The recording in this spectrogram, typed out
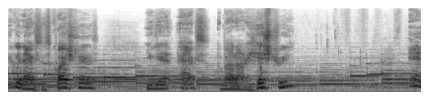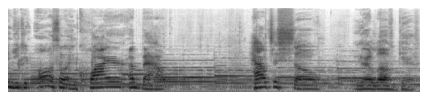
You can ask us questions, you can ask about our history, and you can also inquire about how to sow your love gift.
